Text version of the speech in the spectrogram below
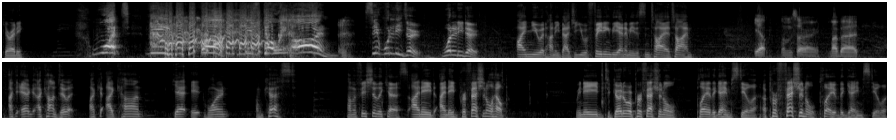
Get ready. What the fuck is going on? Sit, what did he do? What did he do? I knew it, Honey Badger. You were feeding the enemy this entire time. Yep. I'm sorry. My bad. I, I, I can't do it. I, I can't get it. Won't. I'm cursed. I'm officially cursed. I need I need professional help. We need to go to a professional play of the game stealer. A professional play of the game stealer.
